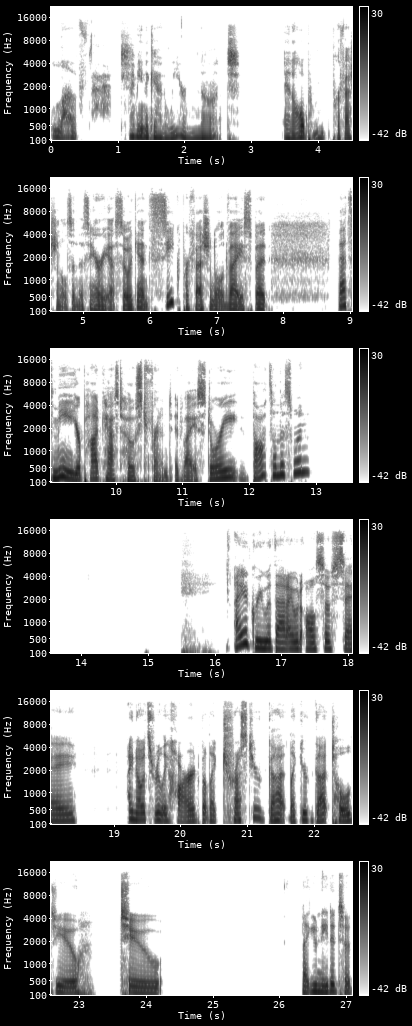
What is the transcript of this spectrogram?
love that. I mean, again, we are not at all pro- professionals in this area. So again, seek professional advice, but that's me, your podcast host friend advice. Doree thoughts on this one? I agree with that. I would also say, I know it's really hard, but like trust your gut. Like your gut told you to, that you needed to,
